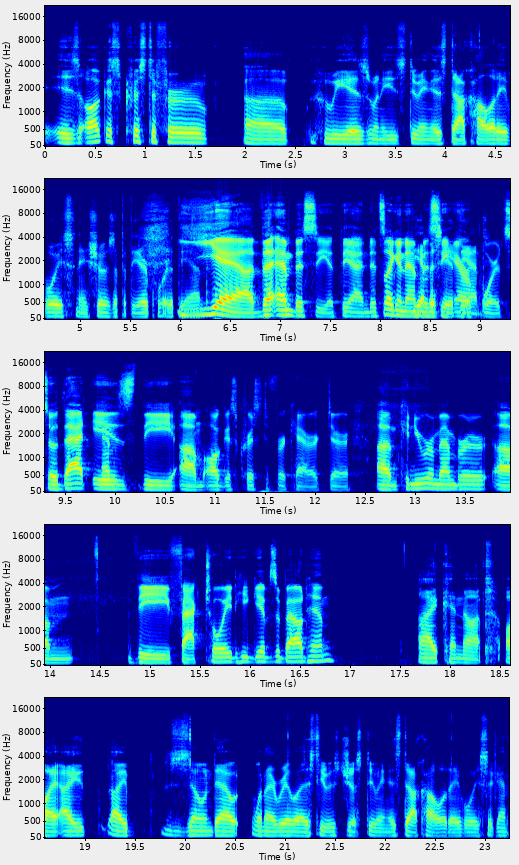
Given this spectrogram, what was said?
Is August Christopher uh, who he is when he's doing his Doc Holliday voice and he shows up at the airport at the end? Yeah, the embassy at the end. It's like an embassy, embassy at the end. airport. So that is the um, August Christopher character. Um, can you remember um, the factoid he gives about him? I cannot. I, I I zoned out when I realized he was just doing his Doc Holliday voice again.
